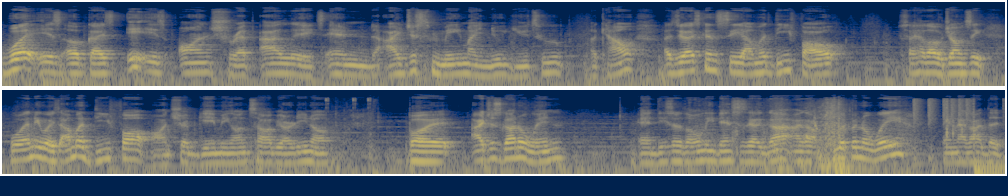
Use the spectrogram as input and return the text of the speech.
What is up, guys? It is Entrep Alex, and I just made my new YouTube account. As you guys can see, I'm a default. Say hello, Jonesy. Well, anyways, I'm a default Entrep Gaming on top. You already know. But I just got to win, and these are the only dances I got. I got flipping away, and I got the.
